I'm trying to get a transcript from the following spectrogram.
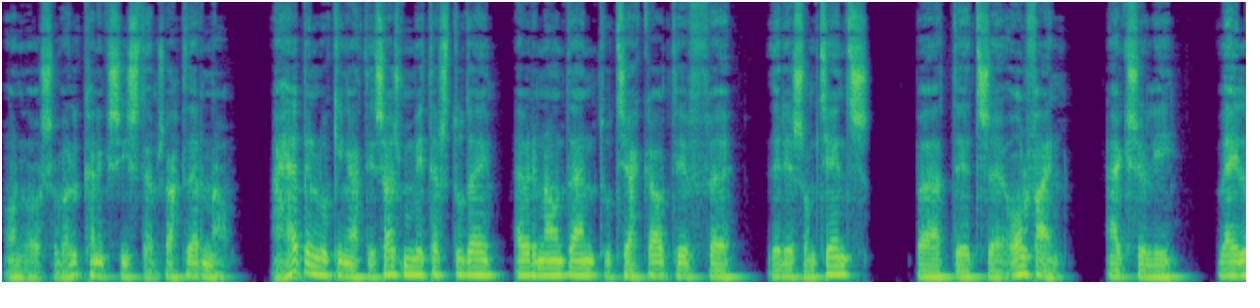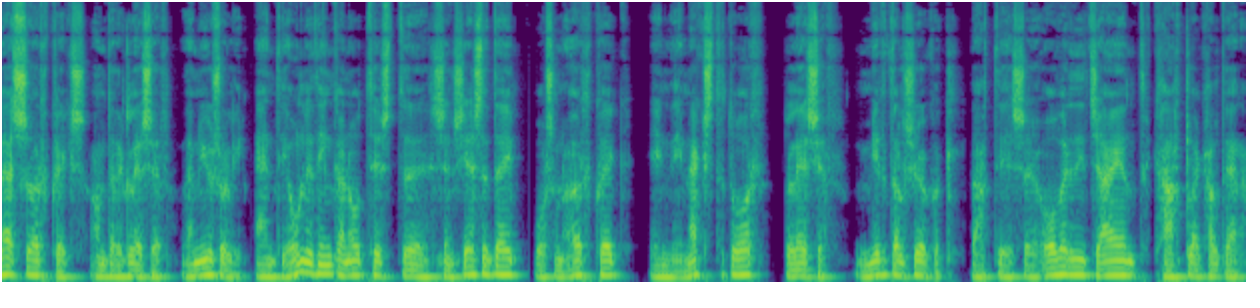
on those volcanic systems up there now. I have been looking at the seismometers today every now and then to check out if uh, there is some change, but it's uh, all fine. Actually, way less earthquakes under the glacier than usually. And the only thing I noticed uh, since yesterday was an earthquake in the next door glacier, Mýrdalsjökull, that is uh, over the giant Katla caldera.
